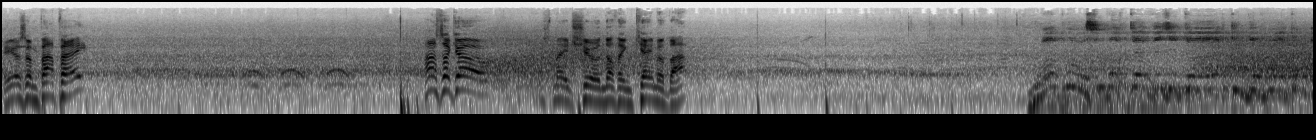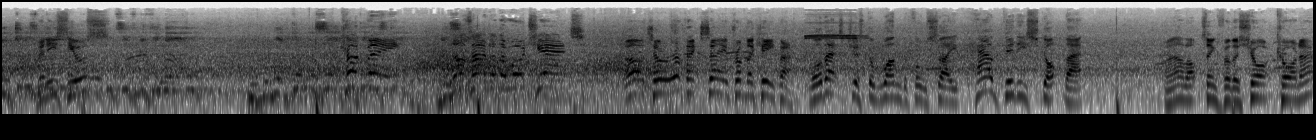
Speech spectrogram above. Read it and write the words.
Here's Mbappe. Has a go. Just made sure nothing came of that. Vinicius. Could be. Not out of the woods yet. Oh, terrific save from the keeper. Well, that's just a wonderful save. How did he stop that? Well, opting for the short corner.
